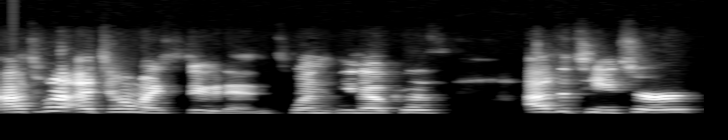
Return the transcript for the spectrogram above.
That's what I tell my students when you know, because as a teacher,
